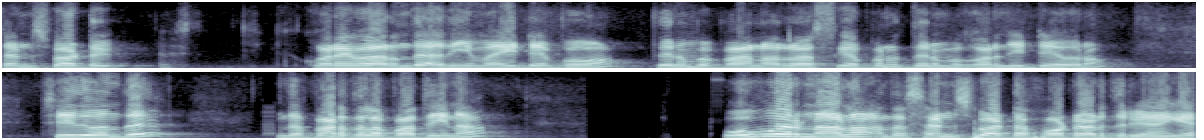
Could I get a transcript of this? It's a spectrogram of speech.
சன் ஸ்பாட்டு குறைவாக இருந்து அதிகமாகிட்டே போவோம் திரும்ப பதினோரு வருஷத்துக்கு அப்புறம் திரும்ப குறைஞ்சிக்கிட்டே வரும். ஸோ இது வந்து இந்த படத்தில் பார்த்தீங்கன்னா ஒவ்வொரு நாளும் அந்த சன் ஸ்பாட்டை ஃபோட்டோ எடுத்துருக்காங்க.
